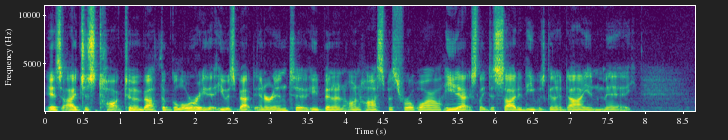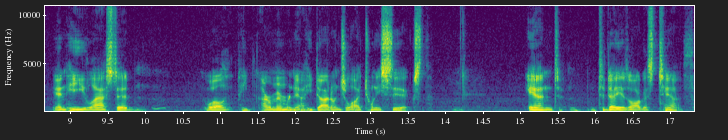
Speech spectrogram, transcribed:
is I just talked to him about the glory that he was about to enter into. He'd been on hospice for a while. He actually decided he was going to die in May. And he lasted, well, he, I remember now, he died on July 26th. Mm-hmm. And today is August 10th.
